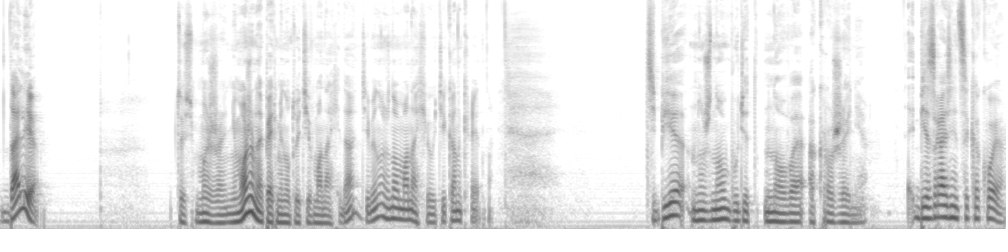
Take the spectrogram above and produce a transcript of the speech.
далее то есть мы же не можем на 5 минут уйти в монахи, да? Тебе нужно в монахи уйти конкретно. Тебе нужно будет новое окружение. Без разницы какое.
